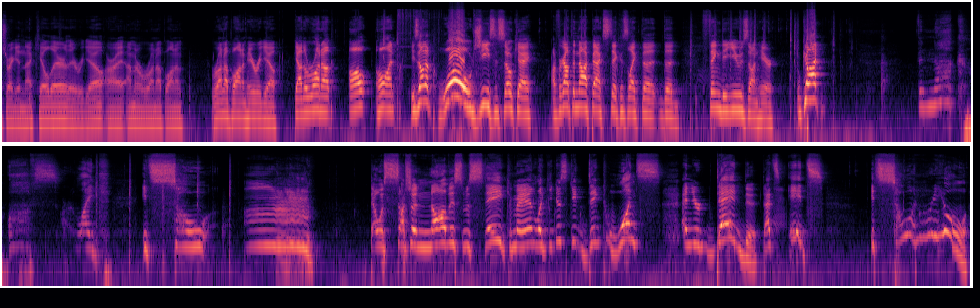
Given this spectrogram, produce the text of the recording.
try getting that kill there. There we go. All right, I'm gonna run up on him. Run up on him. Here we go. Got to run up. Oh, hold on. He's on up. Whoa, Jesus. Okay. I forgot the knockback stick is like the, the thing to use on here. God. The knockoffs are like, it's so, mm, that was such a novice mistake, man. Like, you just get dinked once and you're dead. That's it. It's so unreal.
